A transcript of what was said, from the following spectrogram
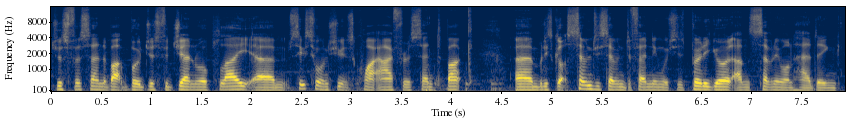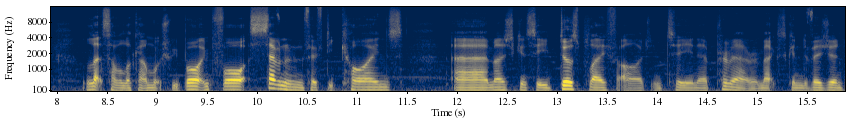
just for centre back, but just for general play. Um, 61 shooting is quite high for a centre back, um, but he's got 77 defending, which is pretty good, and 71 heading. Let's have a look how much we bought him for. 750 coins. Um, as you can see, he does play for Argentina, Primera Mexican Division.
